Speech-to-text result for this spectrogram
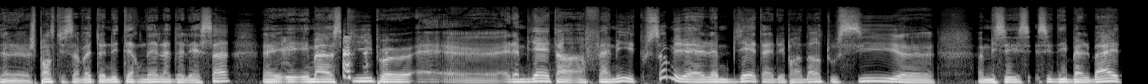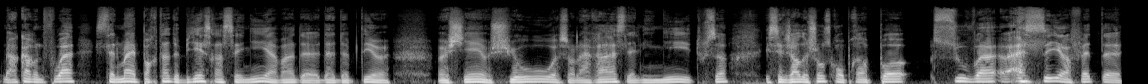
euh, je pense que ça va être un éternel adolescent. Euh, et, et ma husky, euh, elle aime bien être en, famille et tout ça, mais elle aime bien être indépendante aussi. mais c'est des belles bêtes. Mais encore une fois, c'est tellement important de bien se renseigner avant d'adopter un, un chien, un chiot, sur la race, la lignée et tout ça. Et c'est le genre de choses qu'on prend pas souvent assez en fait euh,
